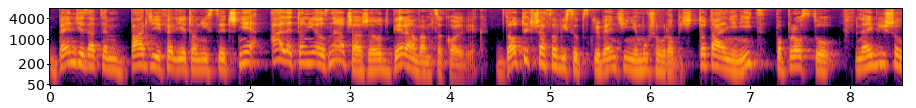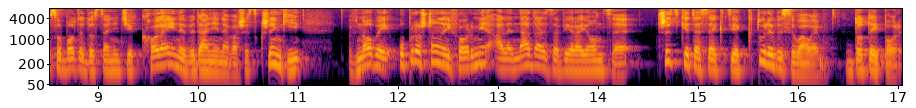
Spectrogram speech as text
Będzie zatem bardziej felietonistycznie, ale to nie oznacza, że odbieram Wam cokolwiek. Dotychczasowi subskrybenci nie muszą robić totalnie nic, po prostu w najbliższą sobotę dostaniecie kolejne wydanie na Wasze skrzynki w nowej, uproszczonej formie, ale nadal zawierające wszystkie te sekcje, które wysyłałem do tej pory.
